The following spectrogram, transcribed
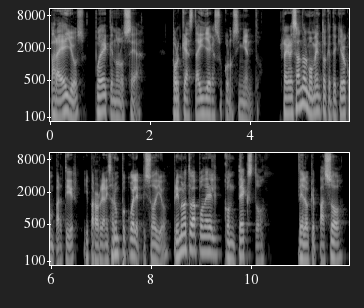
para ellos puede que no lo sea, porque hasta ahí llega su conocimiento. Regresando al momento que te quiero compartir y para organizar un poco el episodio, primero te voy a poner el contexto de lo que pasó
